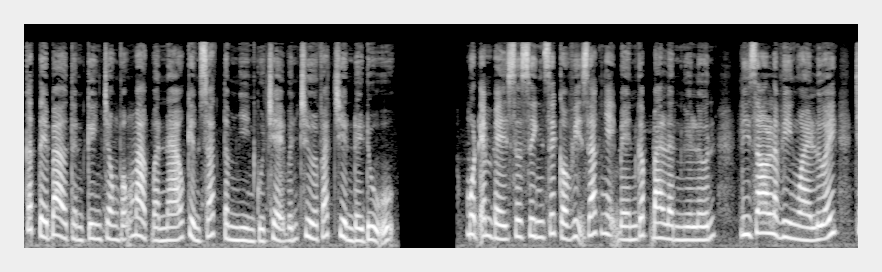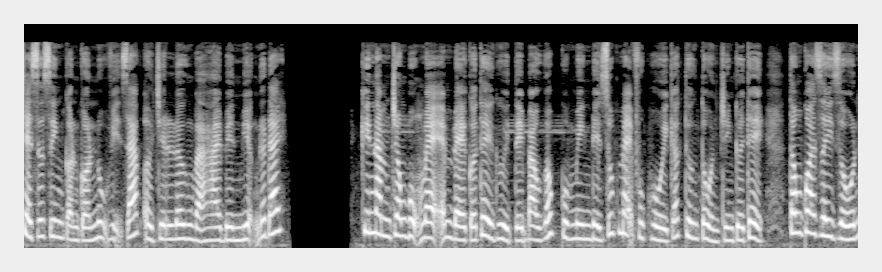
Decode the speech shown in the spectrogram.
các tế bào thần kinh trong võng mạc và não kiểm soát tầm nhìn của trẻ vẫn chưa phát triển đầy đủ. Một em bé sơ sinh sẽ có vị giác nhạy bén gấp 3 lần người lớn. Lý do là vì ngoài lưỡi, trẻ sơ sinh còn có nụ vị giác ở trên lưng và hai bên miệng nữa đấy. Khi nằm trong bụng mẹ, em bé có thể gửi tế bào gốc của mình để giúp mẹ phục hồi các thương tổn trên cơ thể. Thông qua dây rốn,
